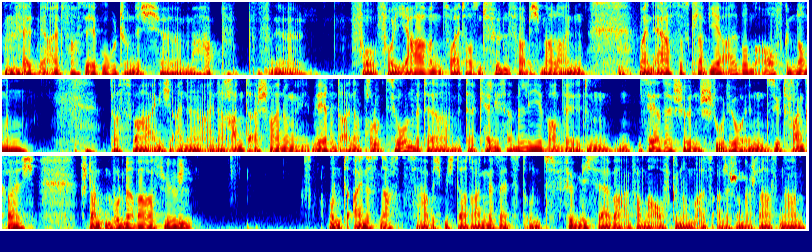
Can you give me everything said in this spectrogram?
gefällt mir einfach sehr gut und ich äh, habe äh, vor, vor Jahren, 2005, habe ich mal ein, mein erstes Klavieralbum aufgenommen. Das war eigentlich eine, eine Randerscheinung. Während einer Produktion mit der, mit der Kelly Family waren wir in einem sehr, sehr schönen Studio in Südfrankreich, stand ein wunderbarer Flügel. Und eines Nachts habe ich mich da dran gesetzt und für mich selber einfach mal aufgenommen, als alle schon geschlafen haben.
